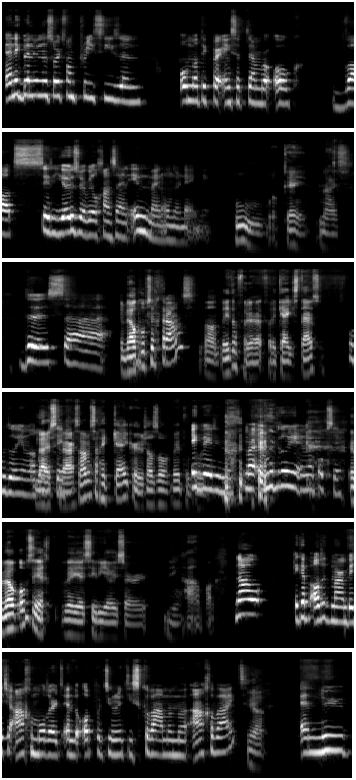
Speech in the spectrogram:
En ik ben in een soort van pre-season omdat ik per 1 september ook wat serieuzer wil gaan zijn in mijn onderneming. Oeh, oké. Nice. Dus, eh, In welk opzicht trouwens? Want weet je toch, voor de, voor de kijkers thuis. hoe bedoel je in welk opzicht? Luisteraars. Waarom zeg ik kijkers? Alsof, weet dat Ik weet het niet. Maar hoe bedoel je in welk opzicht? In welk opzicht wil je serieuzer dingen gaan aanpakken? Nou, ik heb altijd maar een beetje aangemodderd en de opportunities kwamen me aangewaaid. Ja. En nu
